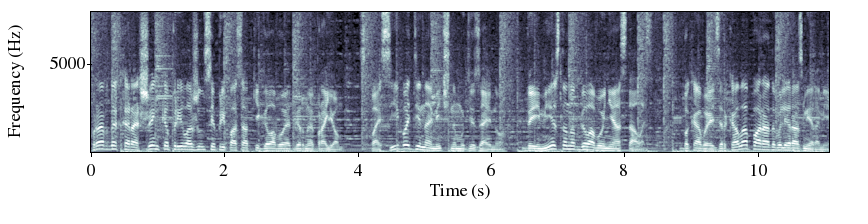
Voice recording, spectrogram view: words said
Правда, хорошенько приложился при посадке головой о дверной проем. Спасибо динамичному дизайну. Да и места над головой не осталось. Боковые зеркала порадовали размерами,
